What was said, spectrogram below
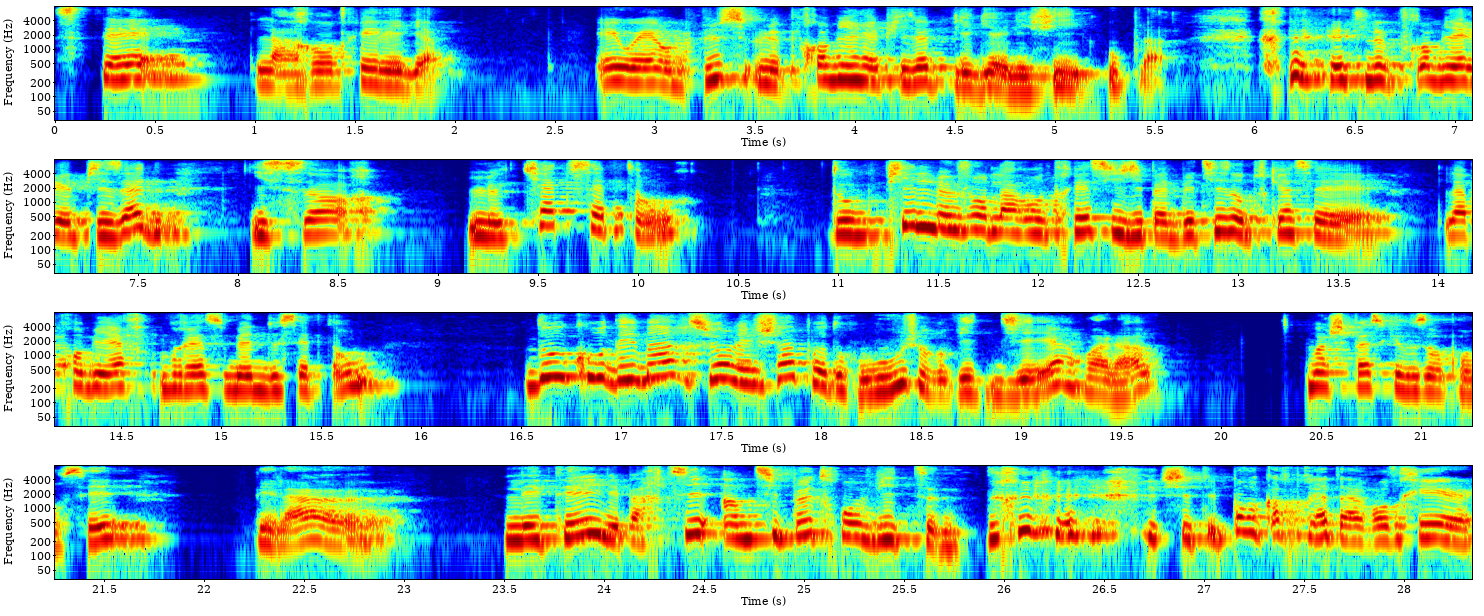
C'est la rentrée, les gars. Et ouais, en plus, le premier épisode, les gars les filles, oups là, le premier épisode, il sort le 4 septembre. Donc pile le jour de la rentrée, si je dis pas de bêtises, en tout cas c'est la première vraie semaine de septembre. Donc on démarre sur les chapeaux de roue, j'ai envie de dire, voilà. Moi je sais pas ce que vous en pensez, mais là, euh, l'été il est parti un petit peu trop vite. J'étais pas encore prête à rentrer euh,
